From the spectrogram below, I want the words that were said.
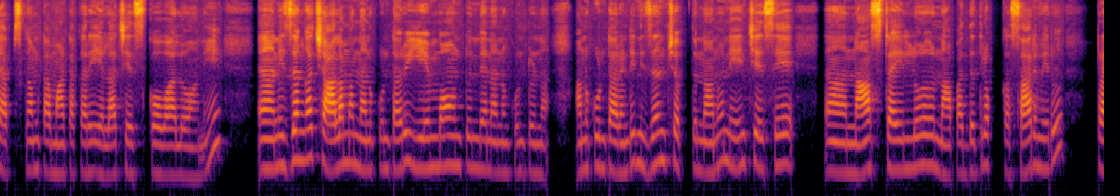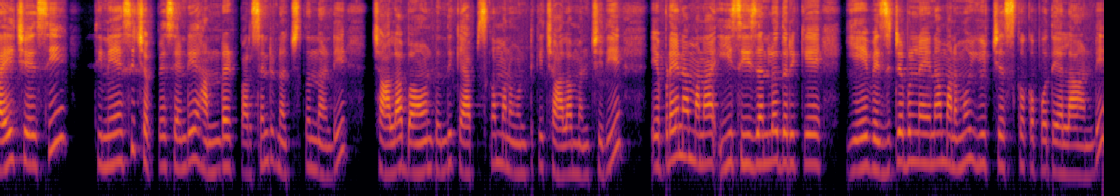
క్యాప్సికమ్ టమాటా కర్రీ ఎలా చేసుకోవాలో అని. నిజంగా చాలామంది అనుకుంటారు ఏం బాగుంటుంది అని అనుకుంటున్నా అనుకుంటారండి. నిజం చెప్తున్నాను నేను చేసే నా స్టైల్లో నా పద్ధతిలో ఒక్కసారి మీరు ట్రై చేసి తినేసి చెప్పేసేయండి. హండ్రెడ్ పర్సెంట్ నచ్చుతుందండి. చాలా బాగుంటుంది. క్యాప్సికమ్ మన ఒంటికి చాలా మంచిది. ఎప్పుడైనా మన ఈ సీజన్లో దొరికే ఏ వెజిటేబుల్నైనా మనము యూజ్ చేసుకోకపోతే ఎలా అండి?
